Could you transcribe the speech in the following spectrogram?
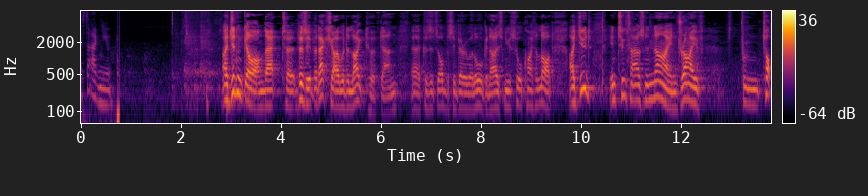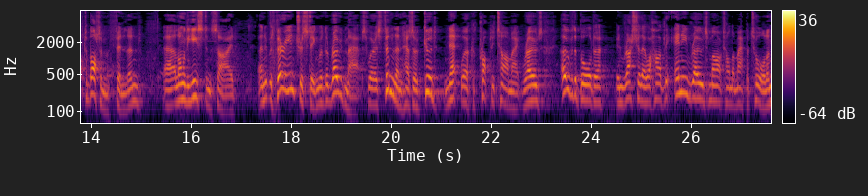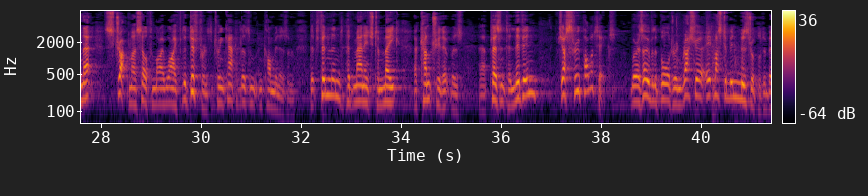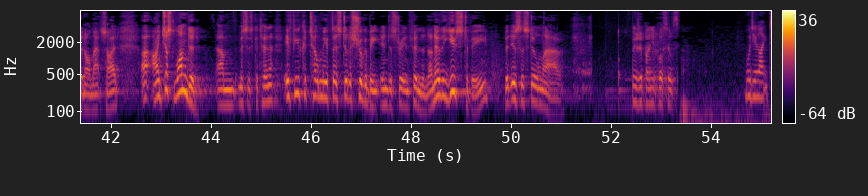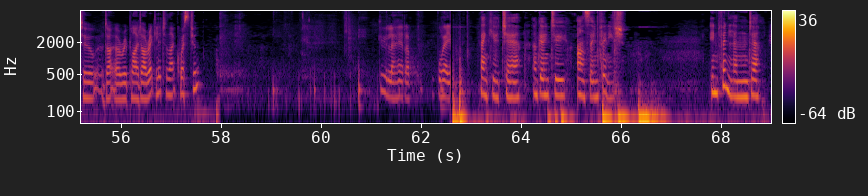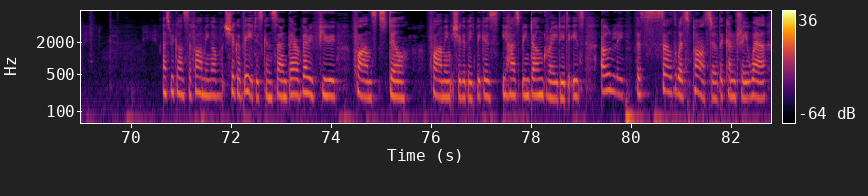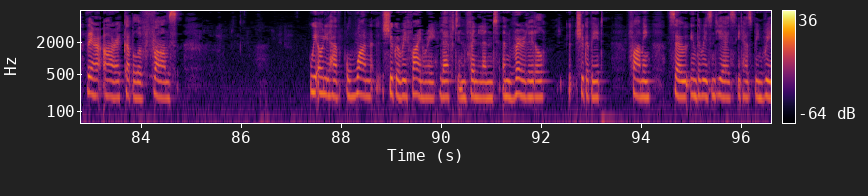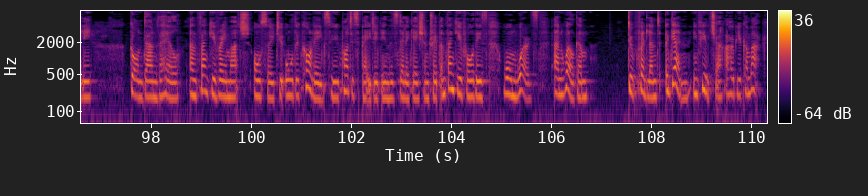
Mr Agnew. I didn't go on that uh, visit, but actually I would have liked to have done because uh, it's obviously very well organised and you saw quite a lot. I did, in 2009, drive from top to bottom of Finland uh, along the eastern side, and it was very interesting with the road maps, whereas Finland has a good network of properly tarmac roads, over the border in Russia, there were hardly any roads marked on the map at all. And that struck myself and my wife the difference between capitalism and communism. That Finland had managed to make a country that was uh, pleasant to live in just through politics. Whereas over the border in Russia, it must have been miserable to have been on that side. Uh, I just wondered, um, Mrs. Katainen, if you could tell me if there's still a sugar beet industry in Finland. I know there used to be, but is there still now? Would you like to di uh, reply directly to that question? Thank you, Chair. I'm going to answer in Finnish. In Finland, uh, as regards the farming of sugar beet is concerned, there are very few farms still farming sugar beet because it has been downgraded. It's only the southwest part of the country where there are a couple of farms. We only have one sugar refinery left in Finland and very little sugar beet farming. So in the recent years, it has been really gone down the hill. And thank you very much also to all the colleagues who participated in this delegation trip. And thank you for these warm words and welcome to Finland again in future. I hope you come back.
